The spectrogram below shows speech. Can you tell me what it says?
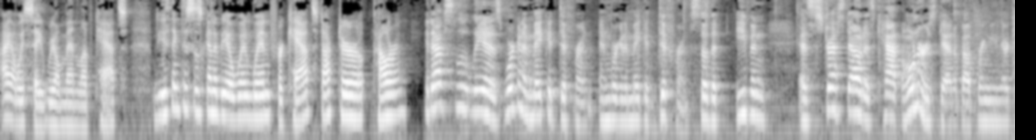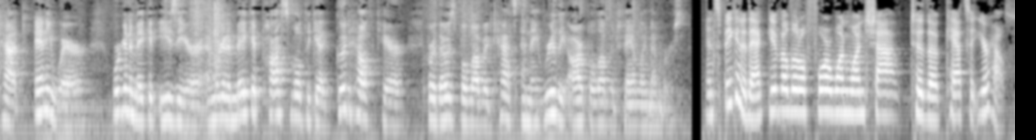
I always say real men love cats. Do you think this is going to be a win win for cats, Dr. Colleran? It absolutely is. We're going to make it different and we're going to make a difference so that even as stressed out as cat owners get about bringing their cat anywhere, we're going to make it easier and we're going to make it possible to get good health care for those beloved cats, and they really are beloved family members. And speaking of that, give a little 411 shot to the cats at your house.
